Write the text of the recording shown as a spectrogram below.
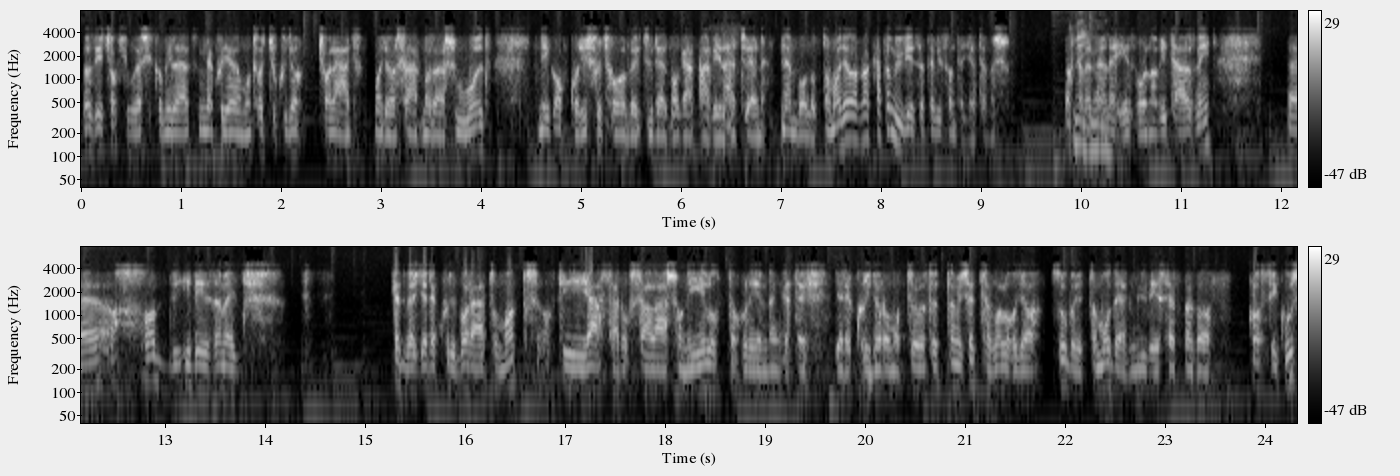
de azért csak jól esik a mi lehetünknek, hogy elmondhatjuk, hogy a család magyar származású volt, még akkor is, hogy Albrecht Dürer magát már véletlenül nem vallott a magyarnak, hát a művészete viszont egyetemes. Aztán ezzel nehéz volna vitázni. Uh, hadd idézem egy kedves gyerekkori barátomat, aki jászárok szálláson él, ott, ahol én rengeteg gyerekkori nyaromot töltöttem, és egyszer valahogy a szóba jött a modern művészet, meg a klasszikus,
